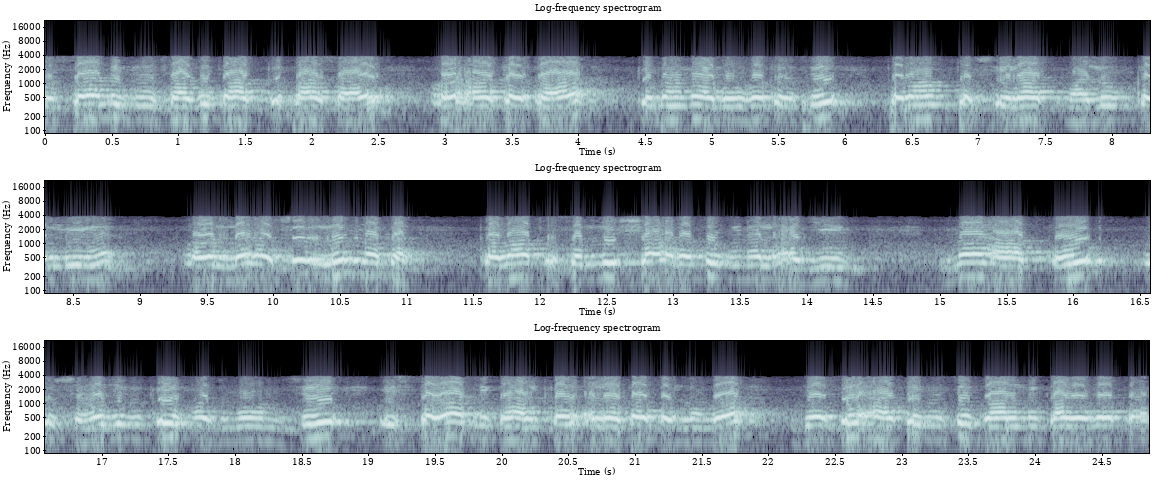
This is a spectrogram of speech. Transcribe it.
حسان ابن ثابت آپ کے پاس آئے اور آ کر کہا کہ میں نے ابو بکر سے تمام تفصیلات معلوم کر لی ہیں اور لڑنا کا کما تسلی شہرت من العجیم میں آپ کو اس حجم کے مضمون سے اس طرح نکال کر علیحدہ کر لوں گا جیسے آٹے میں سے بال نکالا جاتا ہے۔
